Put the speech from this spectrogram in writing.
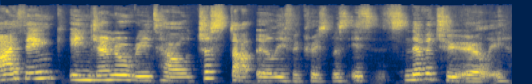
i think in general retail just start early for christmas it's, it's never too early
